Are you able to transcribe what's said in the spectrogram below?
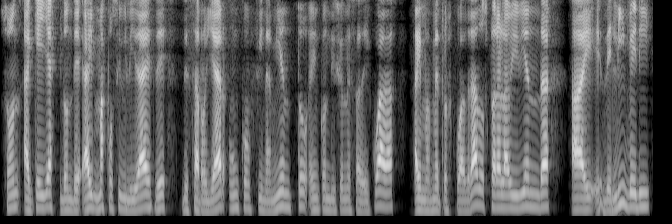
son aquellas donde hay más posibilidades de desarrollar un confinamiento en condiciones adecuadas, hay más metros cuadrados para la vivienda, hay eh, delivery,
